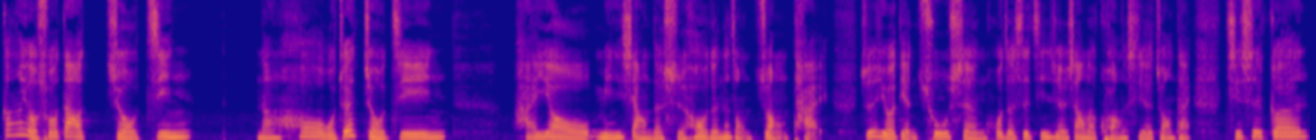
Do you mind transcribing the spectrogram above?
刚刚有说到酒精，然后我觉得酒精还有冥想的时候的那种状态。就是有点出神，或者是精神上的狂喜的状态，其实跟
